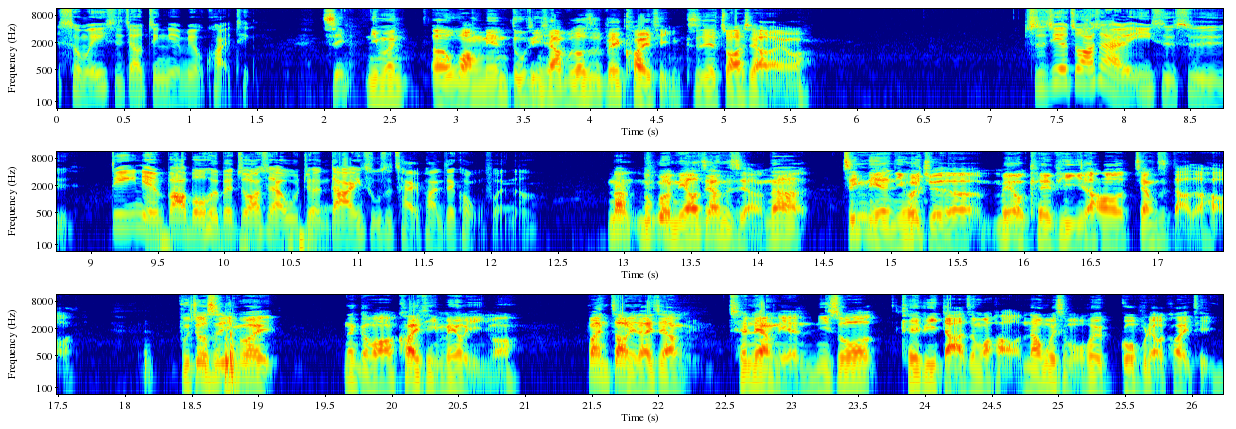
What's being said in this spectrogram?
什么意思？叫今年没有快艇？今你们呃往年独行侠不都是被快艇直接抓下来吗？直接抓下来的意思是，第一年 Bubble 会被抓下来，我觉得很大因素是裁判在控分啊。那如果你要这样子讲，那今年你会觉得没有 KP，然后这样子打的好，不就是因为那个吗？快艇没有赢吗？不然照理来讲，前两年你说 KP 打这么好，那为什么会过不了快艇？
